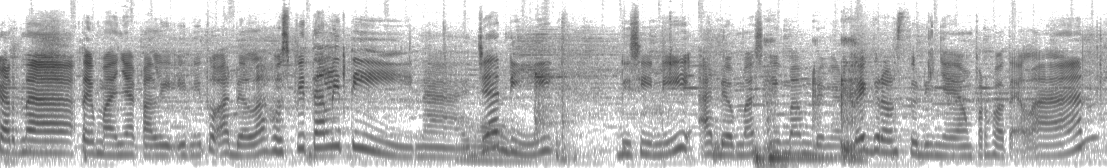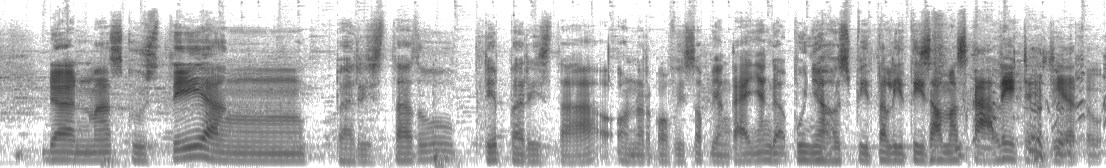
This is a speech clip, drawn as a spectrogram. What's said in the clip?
karena temanya kali ini tuh adalah hospitality. Nah, jadi di sini ada Mas Imam dengan background studinya yang perhotelan. Dan Mas Gusti yang barista tuh dia barista owner coffee shop yang kayaknya nggak punya hospitality sama sekali deh dia tuh.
